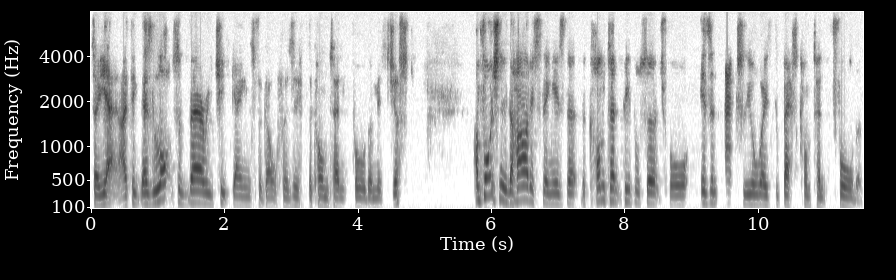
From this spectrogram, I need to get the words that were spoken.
so yeah, I think there's lots of very cheap gains for golfers if the content for them is just. Unfortunately, the hardest thing is that the content people search for isn't actually always the best content for them.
